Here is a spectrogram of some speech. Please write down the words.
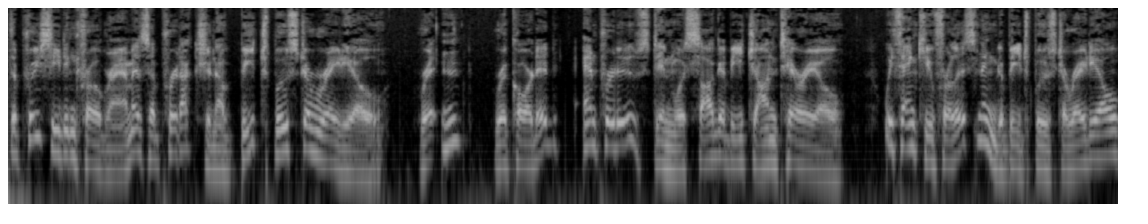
The preceding program is a production of Beach Booster Radio, written, recorded, and produced in Wasaga Beach, Ontario. We thank you for listening to Beach Booster Radio,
